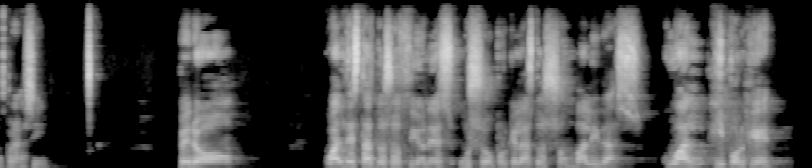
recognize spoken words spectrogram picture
Voy a poner así. Pero, ¿cuál de estas dos opciones uso? Porque las dos son válidas. ¿Cuál y por qué?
